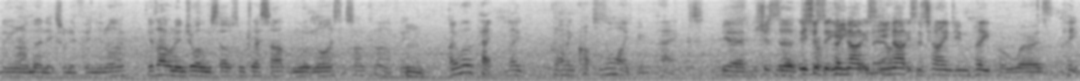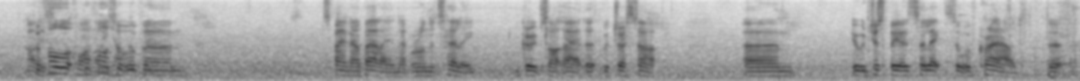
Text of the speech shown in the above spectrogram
the romantics or anything, you know. If they want to enjoy themselves and dress up and look nice, that's okay, I think. Hmm. They were packed. They, I mean, Crocs has always been packed. Yeah, It's just a it's just that you different people notice you notice a change in people, whereas People- like before quite a lot before sort of um, Spandau Ballet and that were on the telly, groups like that that were dressed up. Um, it would just be a select sort of crowd that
